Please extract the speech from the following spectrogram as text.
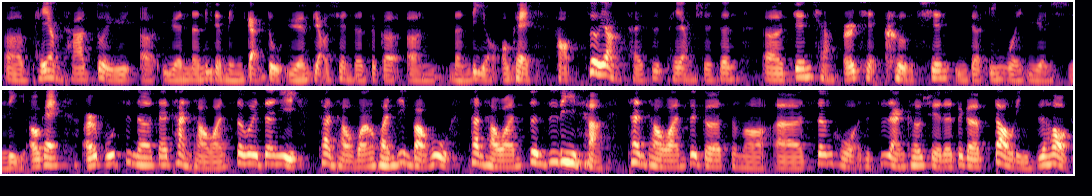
呃，培养他对于呃语言能力的敏感度，语言表现的这个呃能力哦。OK，好，这样才是。是培养学生呃坚强而且可迁移的英文语言实力，OK，而不是呢在探讨完社会正义、探讨完环境保护、探讨完政治立场、探讨完这个什么呃生活的自然科学的这个道理之后，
